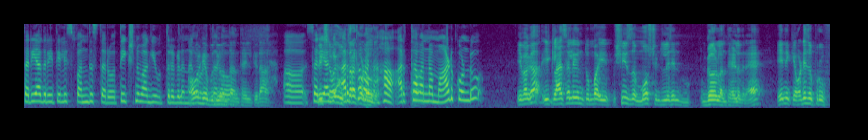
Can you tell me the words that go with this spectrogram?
ಸರಿಯಾದ ರೀತಿಯಲ್ಲಿ ಸ್ಪಂದಿಸ್ತಾರೋ ತೀಕ್ಷ್ಣವಾಗಿ ಉತ್ತರಗಳನ್ನ ಅವ್ರಿಗೆ ಬುದ್ಧಿವಂತ ಅಂತ ಹೇಳ್ತೀರಾ? ಸರಿಯಾಗಿ ಉತ್ತರ ಅರ್ಥವನ್ನ. ಹಾ ಅರ್ಥವನ್ನ ಮಾಡಿಕೊಂಡು ಇವಾಗ ಈ ಕ್ಲಾಸಲ್ಲಿ ಒಂದು ತುಂಬಾ she is the most intelligent girl ಅಂತ ಹೇಳಿದ್ರೆ ಏನಕ್ಕೆ? ವಾಟ್ ಇಸ್ ಅ ಪ್ರೂಫ್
